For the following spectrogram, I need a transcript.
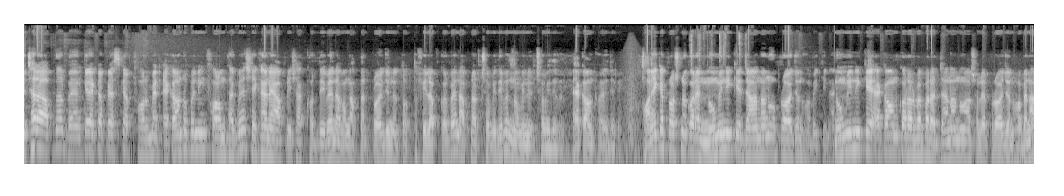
এছাড়া আপনার ব্যাংকের একটা prescribe format account opening form থাকবে, সেখানে আপনি স্বাক্ষর দিবেন এবং আপনার প্রয়োজনীয় তথ্য ফিল আপ করবেন, আপনার ছবি দিবেন নমিনির ছবি দেবেন অ্যাকাউন্ট হয়ে যাবে। অনেকে প্রশ্ন করেন নমিনিকে জানানো প্রয়োজন হবে কিনা? নমিনিকে অ্যাকাউন্ট করার ব্যাপারে জানানো আসলে প্রয়োজন হবে না,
